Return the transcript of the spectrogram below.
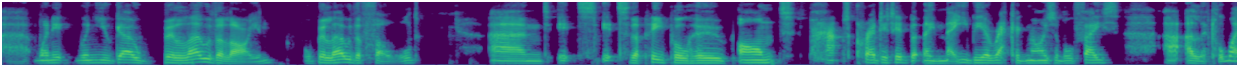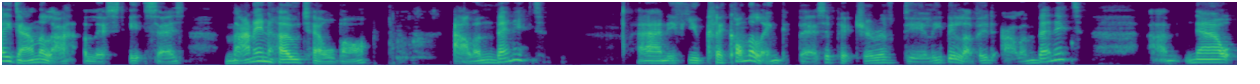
uh, when it when you go below the line or below the fold, and it's it's the people who aren't perhaps credited, but they may be a recognizable face. Uh, a little way down the la- list, it says "Man in Hotel Bar," Alan Bennett. And if you click on the link, there's a picture of dearly beloved Alan Bennett. Um, now,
